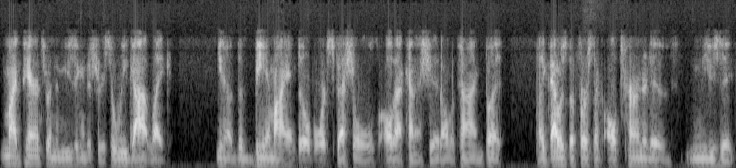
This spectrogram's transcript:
my parents were in the music industry, so we got like, you know, the BMI and Billboard specials, all that kind of shit all the time. But like that was the first like alternative music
